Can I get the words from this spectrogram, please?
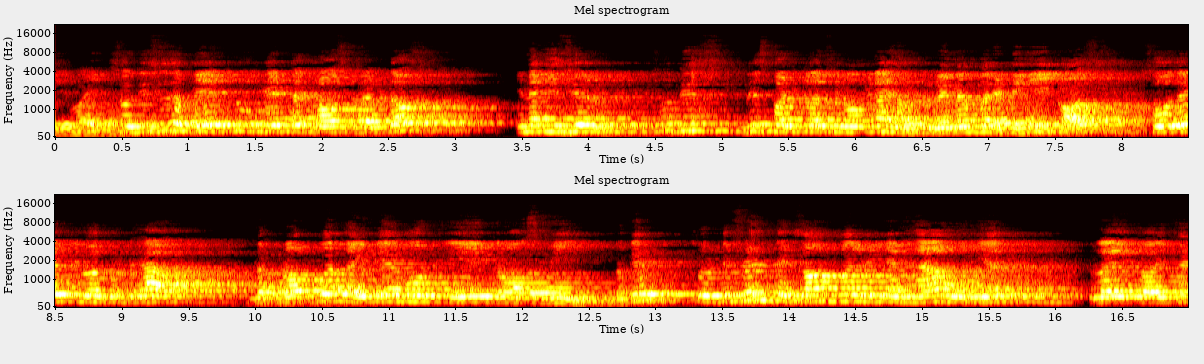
ay so this is a way to get the cross product of in an easier way so this this particular phenomena you have to remember at any cost so that you are going to have the proper idea about a cross b okay so different example we can have over here like uh, if, I,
